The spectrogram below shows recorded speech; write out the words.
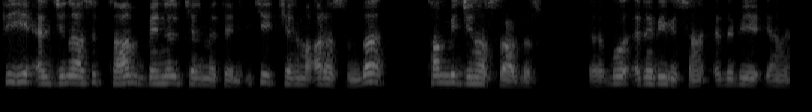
fihi el cinasü tam benel kelimeteyn. İki kelime arasında tam bir cinas vardır. E, bu edebi bir sanat, edebi yani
